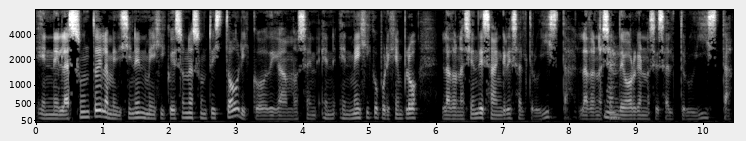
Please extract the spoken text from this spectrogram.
en el asunto de la medicina en México es un asunto histórico, digamos. En, en, México, por ejemplo, la donación de sangre es altruista, la donación de órganos es altruista,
